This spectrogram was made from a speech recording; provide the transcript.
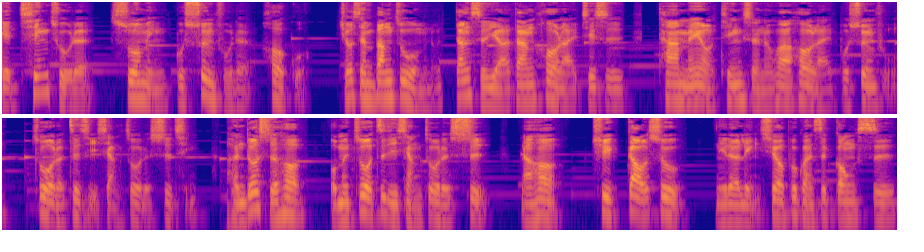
也清楚地说明不顺服的后果。求神帮助我们。当时亚当后来其实他没有听神的话，后来不顺服，做了自己想做的事情。很多时候我们做自己想做的事，然后去告诉你的领袖，不管是公司，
